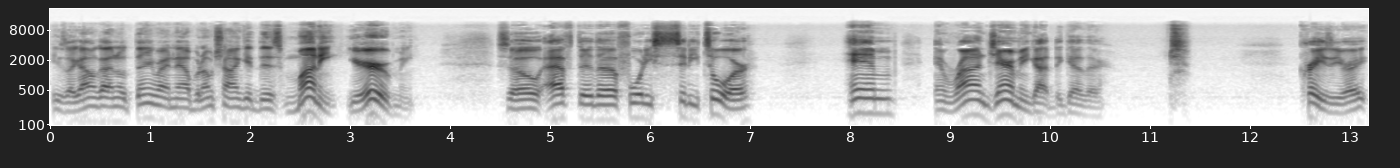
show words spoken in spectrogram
He was like, I don't got no thing right now, but I'm trying to get this money. You heard me. So after the 40 city tour, him and Ron Jeremy got together. Crazy, right?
